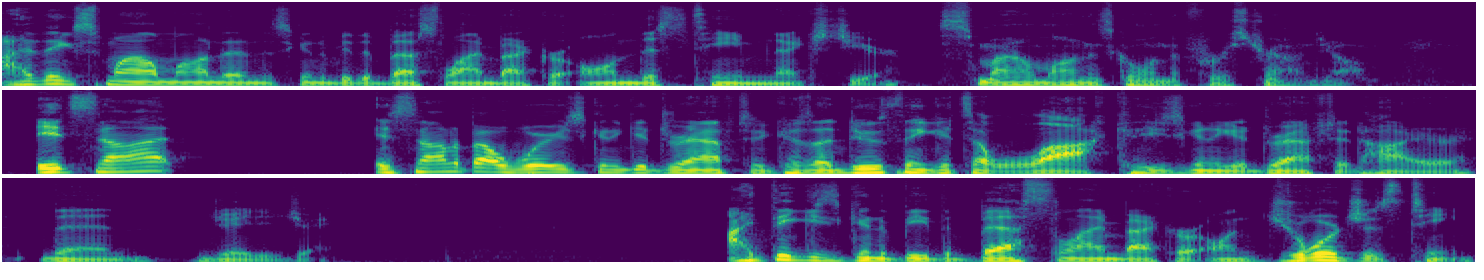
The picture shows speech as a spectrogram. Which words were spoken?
I think Smael Mondon is going to be the best linebacker on this team next year. Smael Mon is going the first round, y'all. It's not. It's not about where he's going to get drafted because I do think it's a lock. He's going to get drafted higher than JDJ. I think he's going to be the best linebacker on Georgia's team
